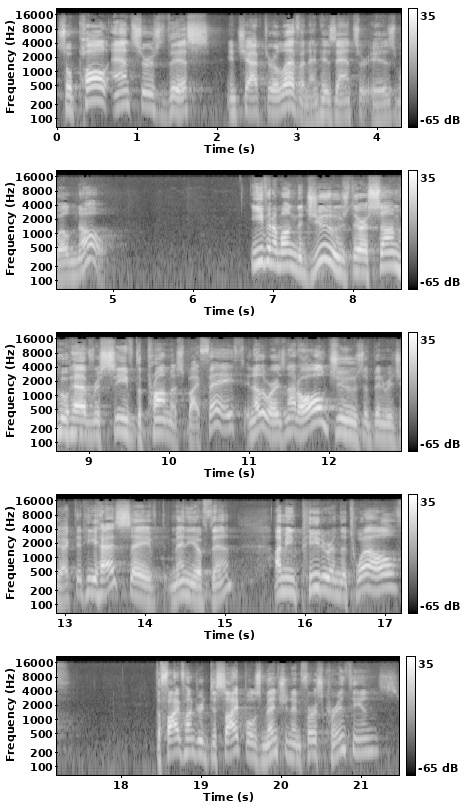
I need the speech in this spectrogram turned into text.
So Paul answers this in chapter 11 and his answer is, well, no. Even among the Jews, there are some who have received the promise by faith. In other words, not all Jews have been rejected. He has saved many of them. I mean, Peter and the 12, the 500 disciples mentioned in 1 Corinthians,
